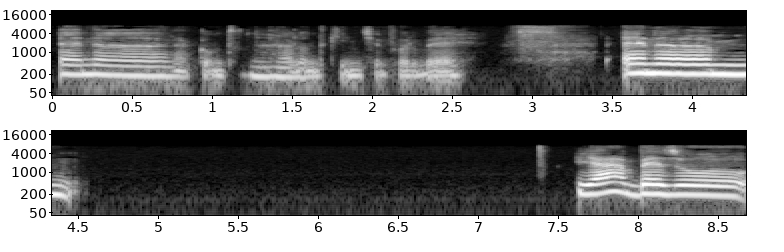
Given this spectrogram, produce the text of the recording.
en uh, dan komt een huilend kindje voorbij. En um, ja, bij zo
